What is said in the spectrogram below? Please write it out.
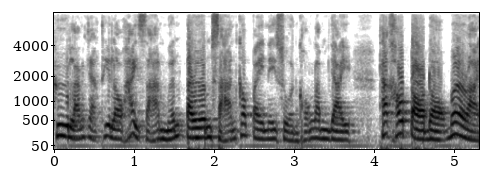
คือหลังจากที่เราให้สารเหมือนเติมสารเข้าไปในส่วนของลำไย ถ้าเขาต่อดอกเมื่อไหร่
